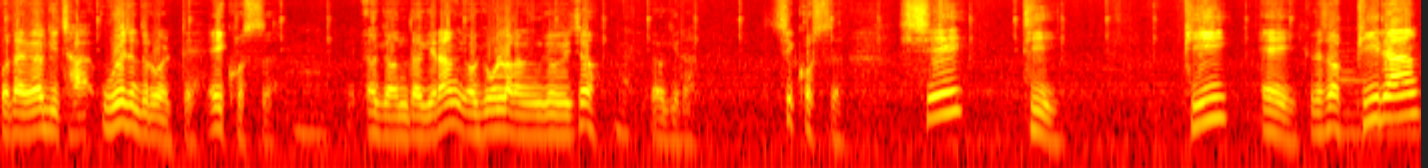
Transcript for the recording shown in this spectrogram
그 다음에 여기 자, 우회전 들어올 때 A 코스. 음, 여기 언덕이랑 여기 올라가는 여기죠 여기랑. C 코스. C D. B A. 그래서 어. B랑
